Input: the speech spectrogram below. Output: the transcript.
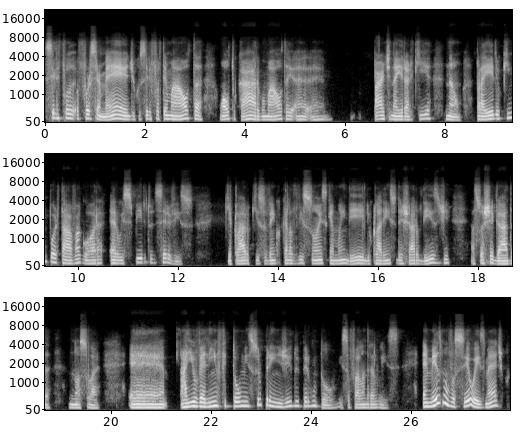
se ele for, for ser médico, se ele for ter uma alta um alto cargo, uma alta é, parte na hierarquia, não. Para ele o que importava agora era o espírito de serviço. Que é claro que isso vem com aquelas lições que a mãe dele, o Clarencio deixaram desde a sua chegada nosso lar. É, aí o velhinho fitou-me surpreendido e perguntou: Isso fala André Luiz. É mesmo você o ex-médico?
